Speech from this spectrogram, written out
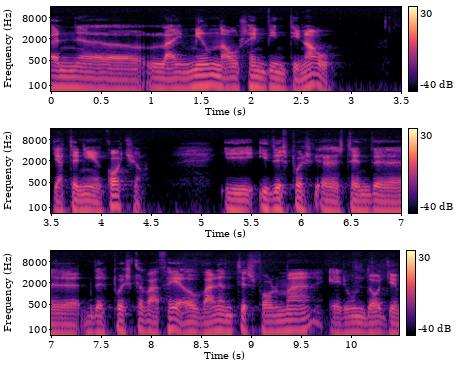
en uh, l'any 1929, ja tenia cotxe i, i després, estem de, després que va fer el van transformar, era un Dodge,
